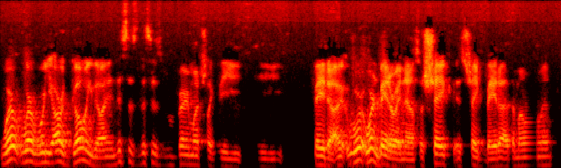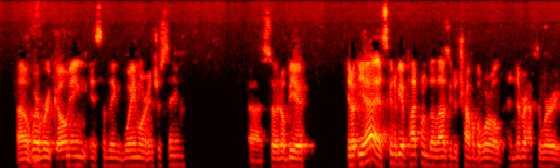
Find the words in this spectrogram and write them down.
where where we are going though, I mean, this is this is very much like the the beta. We're, we're in beta right now. So Shake is Shake beta at the moment. Uh, mm-hmm. Where we're going is something way more interesting. Uh, so it'll be a, it'll, yeah, it's going to be a platform that allows you to travel the world and never have to worry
